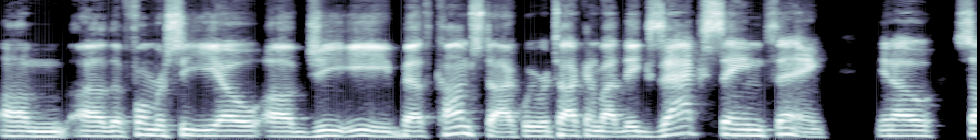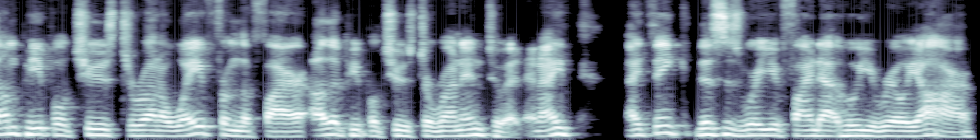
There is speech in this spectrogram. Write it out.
um, uh, the former CEO of GE, Beth Comstock, we were talking about the exact same thing you know some people choose to run away from the fire other people choose to run into it. And i i think this is where you find out who you really are.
